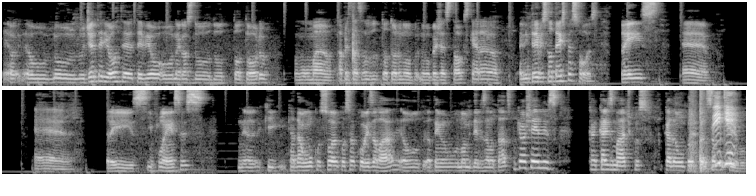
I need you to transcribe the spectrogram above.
Eu, eu- no, no dia anterior te- teve o, o negócio do, do Totoro, uma apresentação do Totoro no, no BGS Talks, que era. Ele entrevistou três pessoas. Três. é, é, três influencers, né, que cada um com sua, com sua coisa lá. Eu, eu tenho o nome deles anotados porque eu achei eles ca- carismáticos, cada um pelo, pelo seu motivo.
